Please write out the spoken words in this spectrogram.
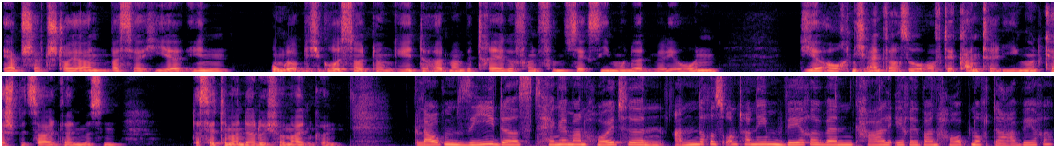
Erbschaftssteuern, was ja hier in unglaubliche Größenordnung geht, da hört man Beträge von 5, 6, 700 Millionen, die ja auch nicht einfach so auf der Kante liegen und Cash bezahlt werden müssen. Das hätte man dadurch vermeiden können. Glauben Sie, dass Tengelmann heute ein anderes Unternehmen wäre, wenn Karl Ereban Haupt noch da wäre?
